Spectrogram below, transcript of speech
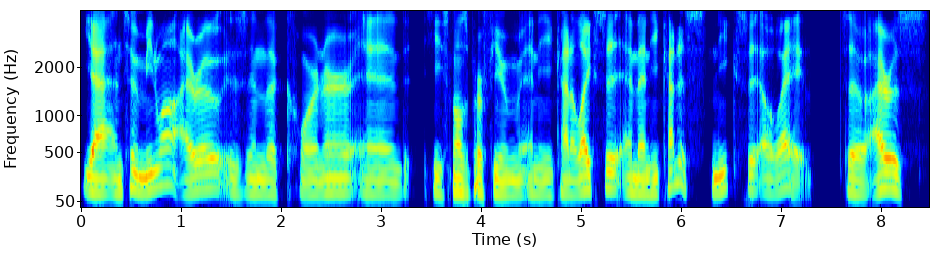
Yeah, and so meanwhile, Iroh is in the corner and he smells perfume and he kind of likes it, and then he kind of sneaks it away. So Iroh's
